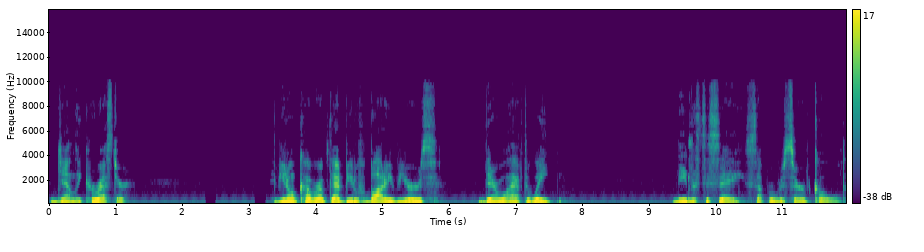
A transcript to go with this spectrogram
and gently caressed her. If you don't cover up that beautiful body of yours, dinner will have to wait. Needless to say, supper was served cold.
